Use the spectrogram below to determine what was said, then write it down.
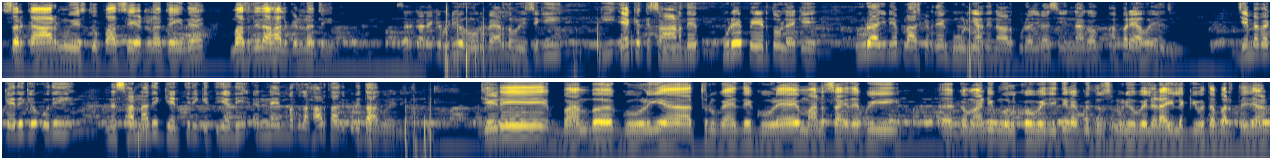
ਸਰਕਾਰ ਨੂੰ ਇਸ ਤੋਂ ਪਾਸੇ ਹਟਣਾ ਚਾਹੀਦਾ ਮਸਲੇ ਦਾ ਹੱਲ ਕੱਢਣਾ ਚਾਹੀਦਾ। ਸਰ ਕੱਲ੍ਹ ਇੱਕ ਵੀਡੀਓ ਹੋਰ ਵਾਇਰਲ ਹੋਈ ਸੀਗੀ ਕਿ ਇੱਕ ਕਿਸਾਨ ਦੇ ਪੂਰੇ ਪੇਟ ਤੋਂ ਲੈ ਕੇ ਪੂਰਾ ਜਿਹੜੀਆਂ ਪਲਾਸਟਿਕ ਦੀਆਂ ਗੋਲੀਆਂ ਦੇ ਨਾਲ ਪੂਰਾ ਜਿਹੜਾ ਸੀਨਾ ਗਾ ਉਹ ਭਰਿਆ ਹੋਇਆ ਜੀ। ਜਿਵੇਂ ਆਪਾਂ ਕਹਦੇ ਕਿ ਉਹਦੀ ਨਿਸ਼ਾਨਾਂ ਦੀ ਗਿਣਤੀ ਨਹੀਂ ਕੀਤੀ ਜਾਂਦੀ ਇੰਨੇ ਮਤਲਬ ਹਰ ਥਾਂ ਤੇ ਪੂਰੇ ਦਾਗ ਹੋਏ ਨੇ ਜਿਹੜੇ ਬੰਬ ਗੋਲੀਆਂ ਅਥਰੂ ਕਹਿੰਦੇ ਗੋਲੇ ਮੰਨ ਸਕਦੇ ਕੋਈ ਅ, ਗਵਾਂਢੀ ਮੁਲਕ ਹੋਵੇ ਜਿਹਦੇ ਨਾਲ ਕੋਈ ਦੁਸ਼ਮਣੀ ਹੋਵੇ ਲੜਾਈ ਲੱਗੀ ਹੋਵੇ ਤਾਂ ਵਰਤੇ ਜਾਣ।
